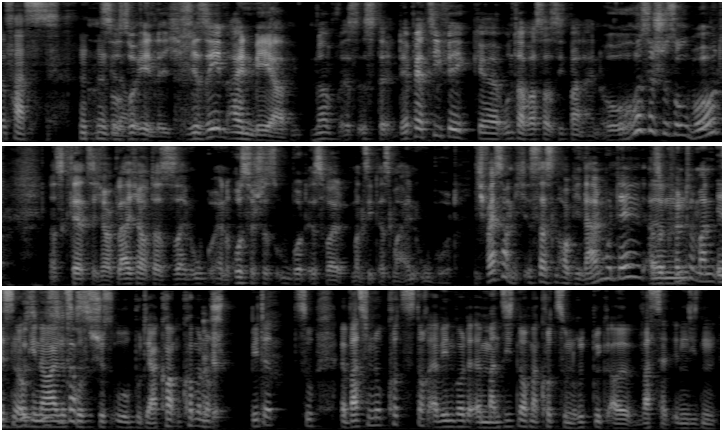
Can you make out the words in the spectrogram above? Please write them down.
äh, fast. So, genau. so ähnlich. Wir sehen ein Meer. Ne, es ist der Pazifik. Äh, unter Wasser sieht man ein russisches U-Boot. Das klärt sich auch gleich auf, dass es ein, ein russisches U-Boot ist, weil man sieht erstmal ein U-Boot. Ich weiß auch nicht, ist das ein Originalmodell? Also ähm, könnte man. Ist ein originales russisches U-Boot, ja. Kommen komm wir okay. noch später zu. Äh, was ich nur kurz noch erwähnen wollte, äh, man sieht noch mal kurz so einen Rückblick, äh, was halt in diesen,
